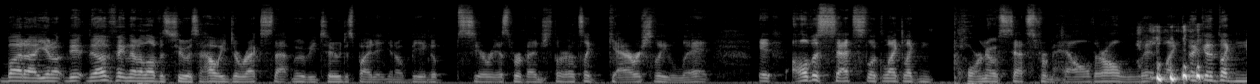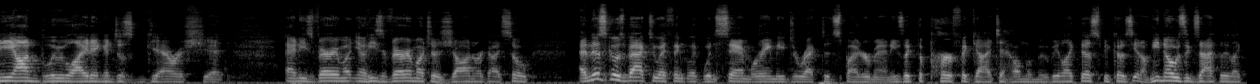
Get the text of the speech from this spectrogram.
But uh, you know, the, the other thing that I love is too is how he directs that movie too, despite it, you know, being a serious revenge thriller. It's like garishly lit. It all the sets look like like porno sets from hell. They're all lit like like, like neon blue lighting and just garish shit. And he's very much you know he's very much a genre guy. So, and this goes back to I think like when Sam Raimi directed Spider Man. He's like the perfect guy to helm a movie like this because you know he knows exactly like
